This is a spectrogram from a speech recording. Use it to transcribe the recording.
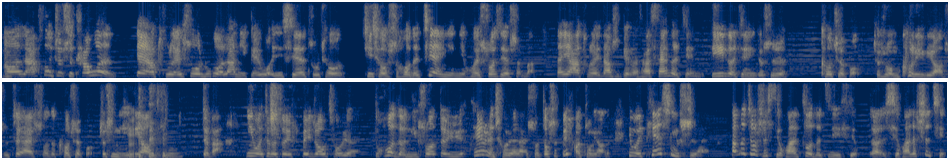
呃，然后就是他问亚亚图雷说：“如果让你给我一些足球踢球时候的建议，你会说些什么？”那亚亚图雷当时给了他三个建议。第一个建议就是 coachable，就是我们库里里老师最爱说的 coachable，就是你一定要 听，对吧？因为这个对非洲球员。或者你说对于黑人球员来说都是非常重要的，因为天性使然，他们就是喜欢做着自己喜呃喜欢的事情，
